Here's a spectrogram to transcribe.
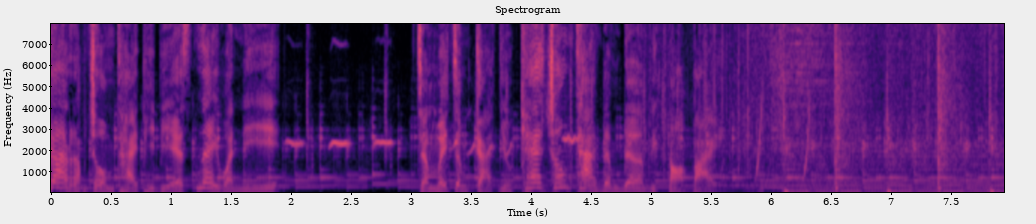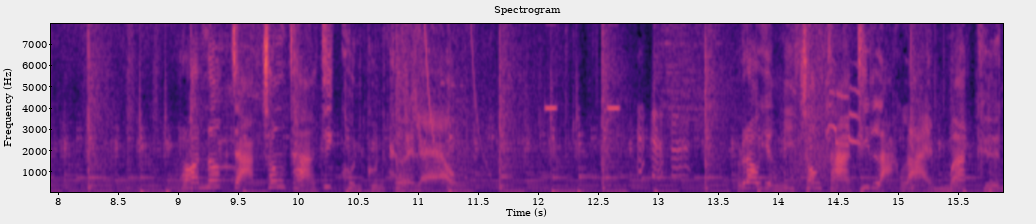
การรับชมไทย PBS ในวันนี้ จะไม่จำกัดอยู่แค่ช่องทางเดิมๆอีกต่อไป เพราะนอกจากช่องทางที่คุณคุ้นเคยแล้ว เรายังมีช่องทางที่หลากหลายมากขึ้น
